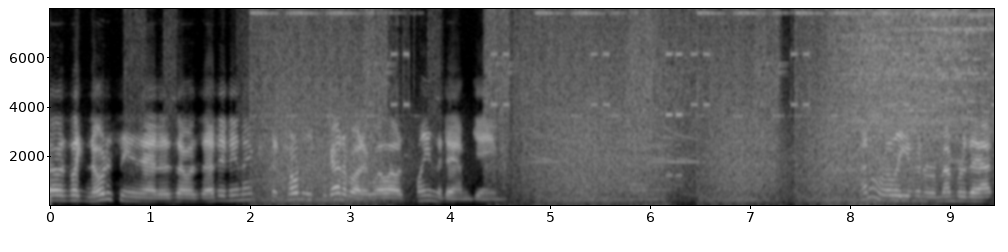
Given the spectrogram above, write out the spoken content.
So I was like noticing that as I was editing it, 'cause I totally forgot about it while I was playing the damn game. Um, I don't really even remember that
